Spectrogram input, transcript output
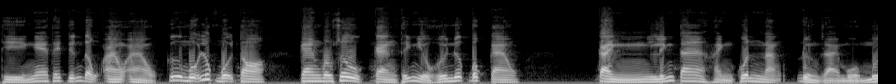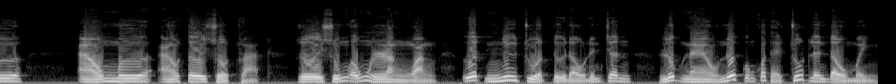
thì nghe thấy tiếng động ào ào cứ mỗi lúc mỗi to, càng vào sâu càng thấy nhiều hơi nước bốc cao. Cảnh lính ta hành quân nặng đường dài mùa mưa, áo mưa, áo tơi sột soạt, rồi súng ống lằng ngoằng, ướt như chuột từ đầu đến chân, lúc nào nước cũng có thể chút lên đầu mình.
